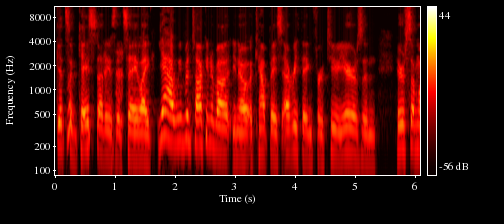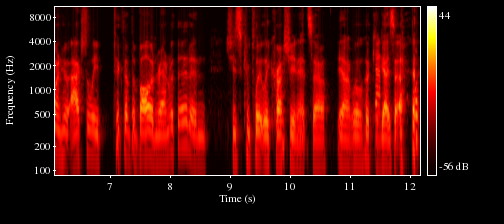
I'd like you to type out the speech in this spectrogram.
get some case studies that say like, yeah, we've been talking about you know account based everything for two years, and here's someone who actually picked up the ball and ran with it and. She's completely crushing it. So yeah, we'll hook yeah. you guys up. we'll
